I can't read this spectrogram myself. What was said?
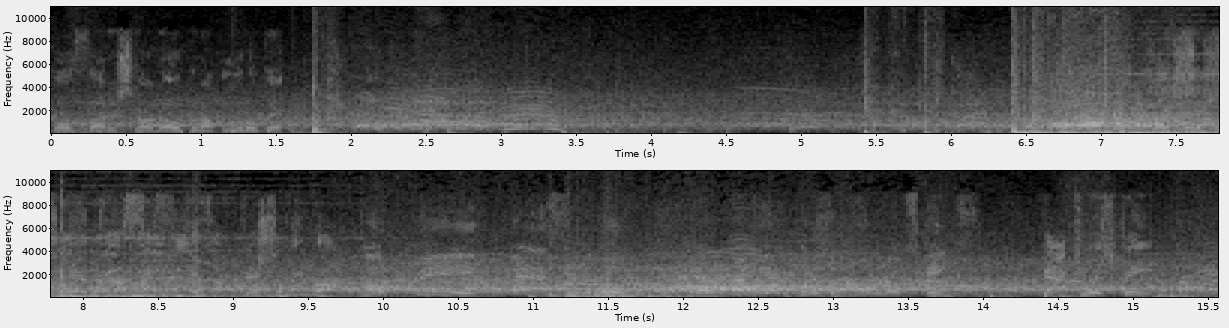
Both fighters starting to open up a little bit. Back to his DC.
